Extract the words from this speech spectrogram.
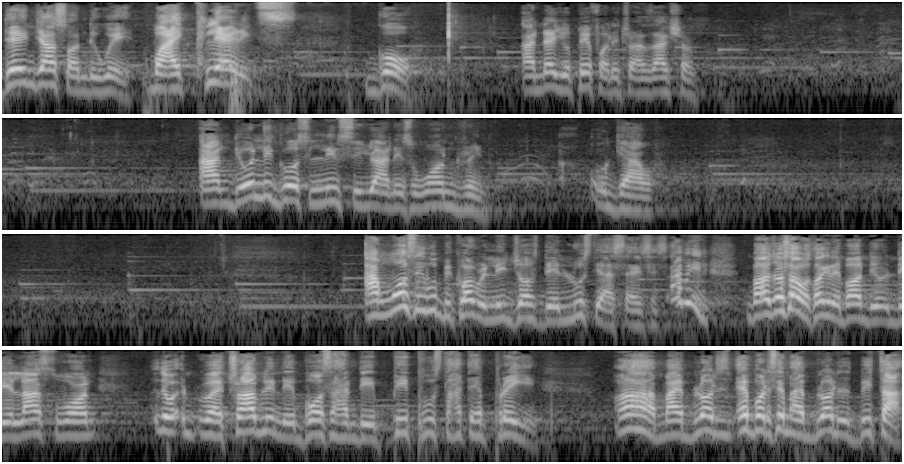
Dangers on the way. But I clear it. Go. And then you pay for the transaction. And the Holy Ghost lives in you and is wondering, oh, girl. And once people become religious, they lose their senses. I mean, but just I was talking about the, the last one. They were traveling in bus and the people started praying. Ah, my blood is, everybody say my blood is bitter.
